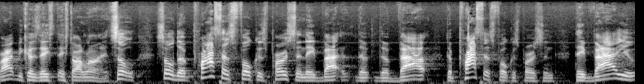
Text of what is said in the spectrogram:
Right? Because they, they start lying. So so the process focused person, they the the val, the process focused person, they value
